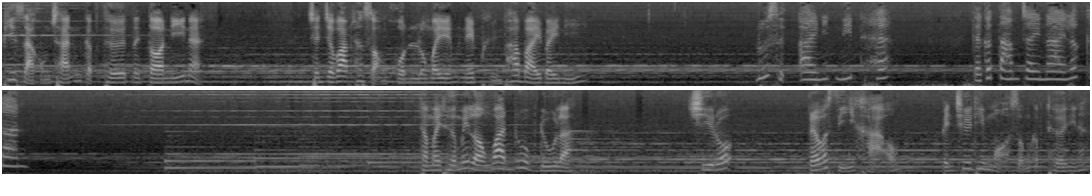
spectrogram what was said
พี่สาวของฉันกับเธอในตอนนี้น่ะ ฉันจะวาดทั้งสองคนลงไปในผืนผ้าใบใบนี้ รู้สึกอายนิดๆแฮะ แต่ก็ตามใจนายแล้วกัน ทำไมเธอไม่ลองวาดรูปดูล่ะ ชิโร่แปลว่าสีขาว เป็นชื่อที่เหมาะสมกับเธอดีนะ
